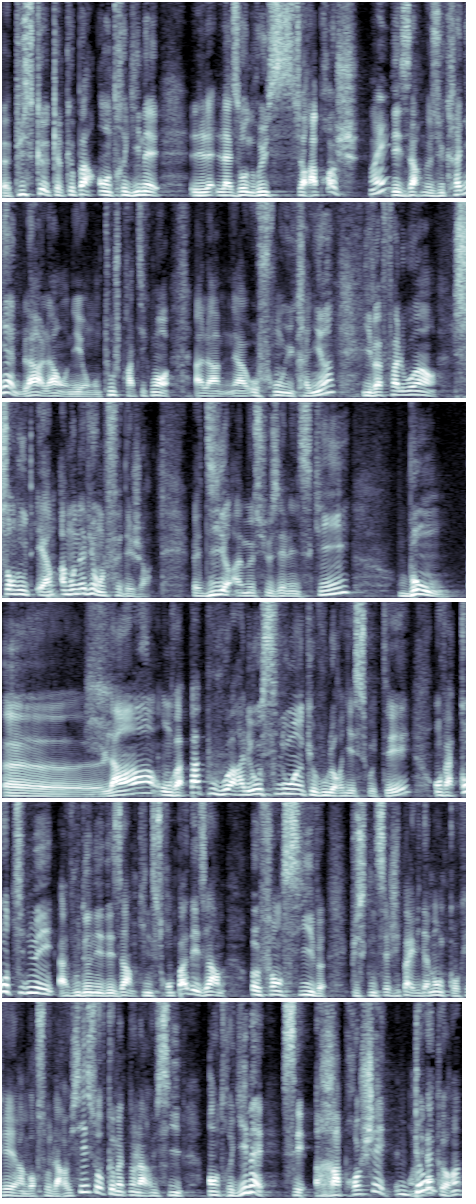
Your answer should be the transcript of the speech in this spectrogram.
euh, puisque quelque part, entre guillemets, la, zone russe se rapproche des armes ukrainiennes. Là, là, on, est, on touche pratiquement à la, au front ukrainien. Il va falloir sans doute, et à, à mon avis, on le fait déjà, dire à M. Zelensky, bon, euh, là, on ne va pas pouvoir aller aussi loin que vous l'auriez souhaité. On va continuer à vous donner des armes qui ne seront pas des armes offensives, puisqu'il ne s'agit pas évidemment de conquérir un morceau de la Russie, sauf que maintenant la Russie, entre guillemets, s'est rapprochée. On est d'accord. Hein,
